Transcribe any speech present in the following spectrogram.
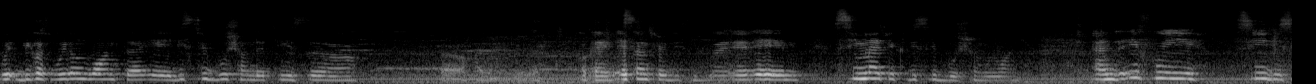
we, because we don't want uh, a distribution that is, uh, uh, okay, is a, a, symmetric distribution we want. And if we see this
